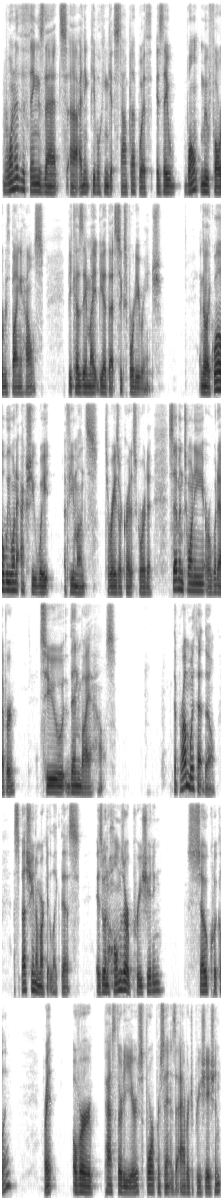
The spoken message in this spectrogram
One of the things that uh, I think people can get stopped up with is they won't move forward with buying a house because they might be at that 640 range. And they're like, well, we want to actually wait a few months to raise our credit score to 720 or whatever to then buy a house. The problem with that, though, especially in a market like this, is when homes are appreciating so quickly, right? Over past 30 years, 4% is the average appreciation.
